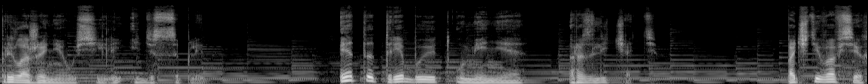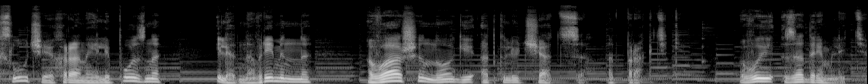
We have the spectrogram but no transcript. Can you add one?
приложения усилий и дисциплины. Это требует умения различать. Почти во всех случаях рано или поздно или одновременно – Ваши ноги отключатся от практики. Вы задремлете.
